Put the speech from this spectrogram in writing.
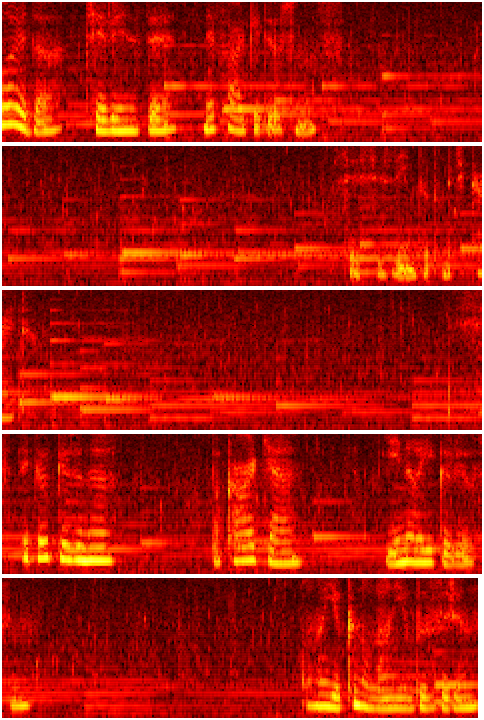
Bu arada çevrenizde ne fark ediyorsunuz? Sessizliğin tadını çıkartın. Ve gökyüzünü bakarken yeni ayı görüyorsun. Ona yakın olan yıldızların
